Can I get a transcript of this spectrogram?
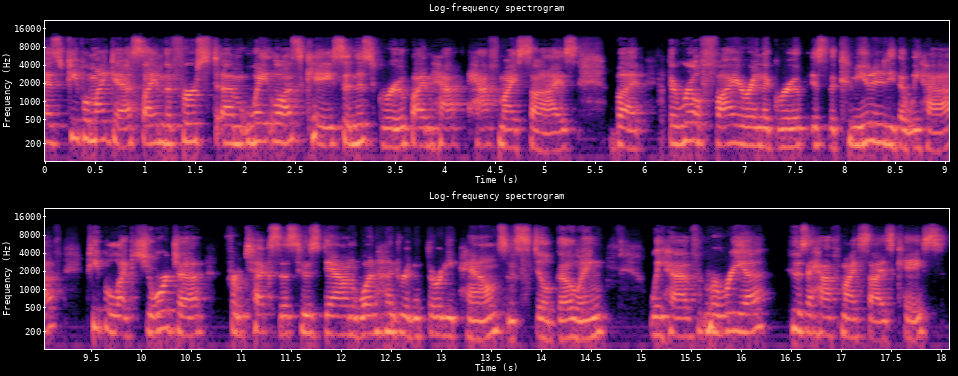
as people might guess, I am the first um, weight loss case in this group. I'm half, half my size, but the real fire in the group is the community that we have. People like Georgia from Texas, who's down 130 pounds and still going. We have Maria, who's a half my size case.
